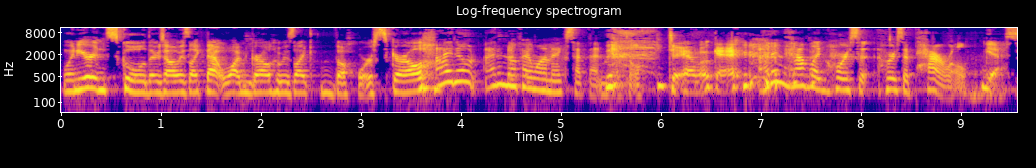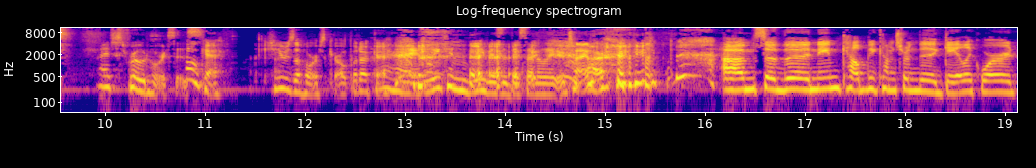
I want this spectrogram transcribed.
when you're in school, there's always like that one girl who is like the horse girl. I don't. I don't know if I want to accept that mantle. Damn. Okay. I didn't have like horse horse apparel. yes. I just rode horses. Okay. She was a horse girl, but okay. All right, we can revisit this at a later time. um, so the name Kelpie comes from the Gaelic word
